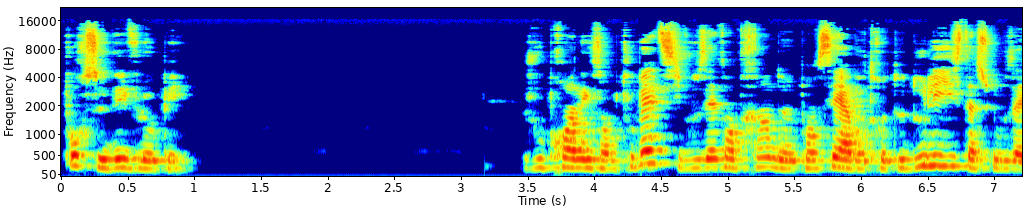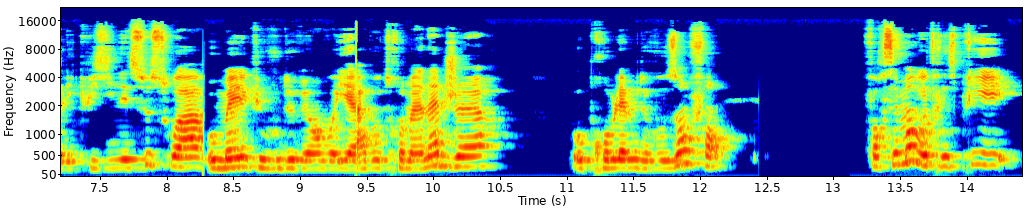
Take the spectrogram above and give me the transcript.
pour se développer. Je vous prends un exemple tout bête, si vous êtes en train de penser à votre to-do list, à ce que vous allez cuisiner ce soir, au mail que vous devez envoyer à votre manager, aux problèmes de vos enfants. Forcément, votre esprit est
